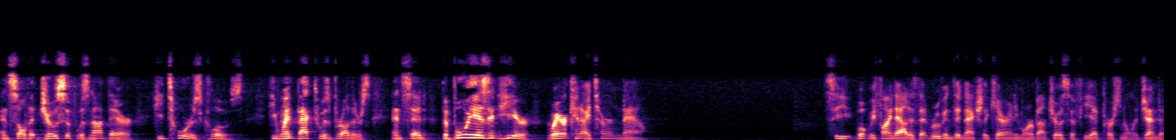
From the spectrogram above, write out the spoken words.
and saw that Joseph was not there, he tore his clothes. He went back to his brothers and said, The boy isn't here. Where can I turn now? See, what we find out is that Reuben didn't actually care anymore about Joseph. He had personal agenda.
